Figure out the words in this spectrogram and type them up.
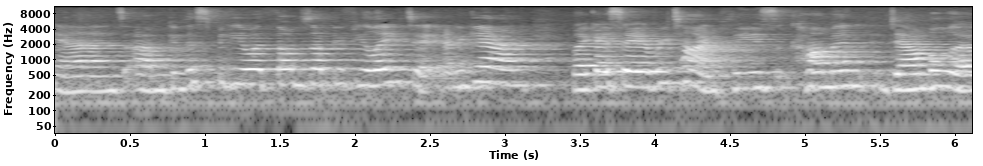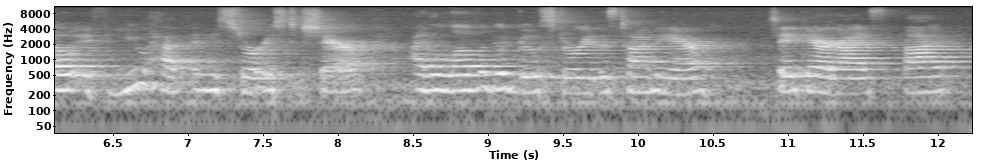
and um, give this video a thumbs up if you liked it. And again, like I say every time, please comment down below if you have any stories to share. I love a good ghost story this time of year. Take care, guys. Bye.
